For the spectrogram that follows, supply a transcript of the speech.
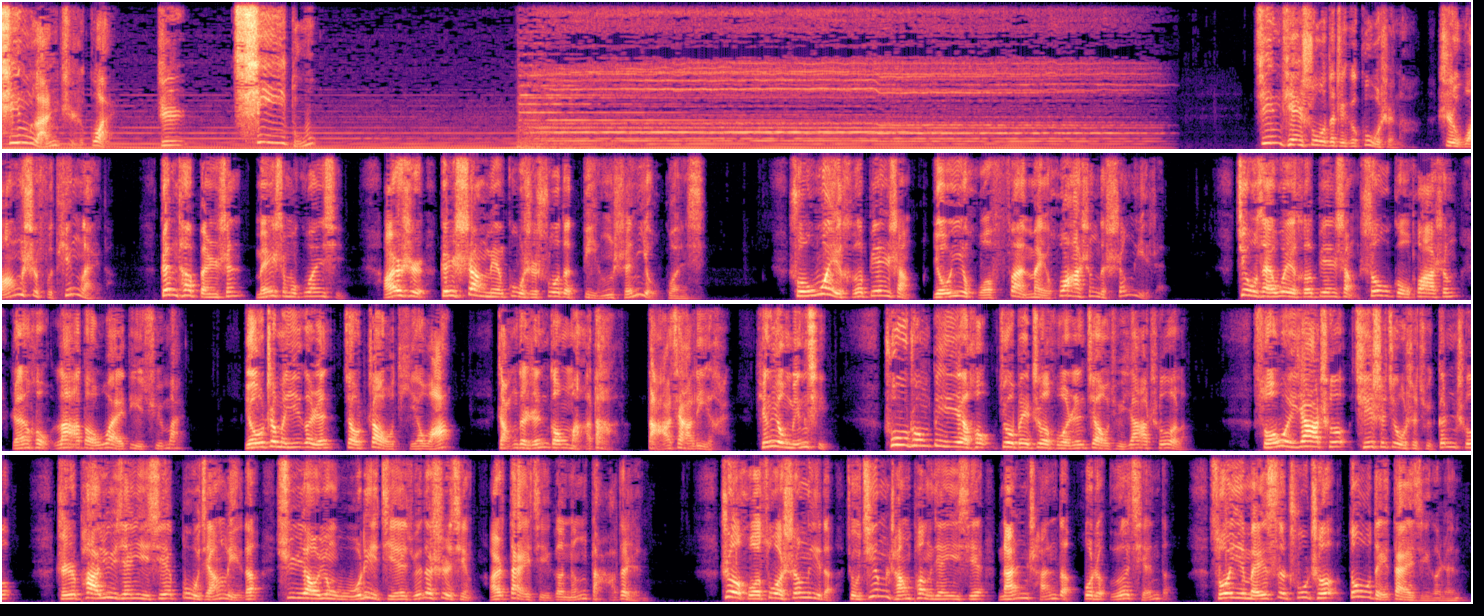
青蓝志怪之七毒。今天说的这个故事呢，是王师傅听来的，跟他本身没什么关系，而是跟上面故事说的顶神有关系。说渭河边上有一伙贩卖花生的生意人，就在渭河边上收购花生，然后拉到外地去卖。有这么一个人叫赵铁娃，长得人高马大的，打架厉害，挺有名气。初中毕业后就被这伙人叫去押车了。所谓押车，其实就是去跟车，只怕遇见一些不讲理的、需要用武力解决的事情，而带几个能打的人。这伙做生意的就经常碰见一些难缠的或者讹钱的，所以每次出车都得带几个人。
